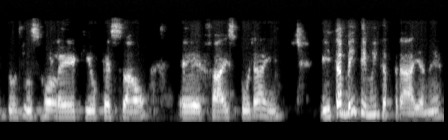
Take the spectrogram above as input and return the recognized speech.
do, dos rolês que o pessoal é, faz por aí. E também tem muita praia, né?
